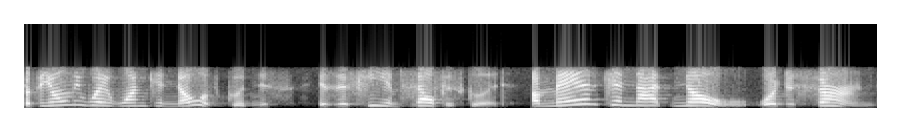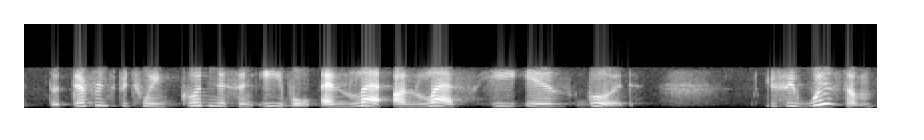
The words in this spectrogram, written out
But the only way one can know of goodness is if he himself is good. A man cannot know or discern the difference between goodness and evil unless he is good. You see, wisdom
